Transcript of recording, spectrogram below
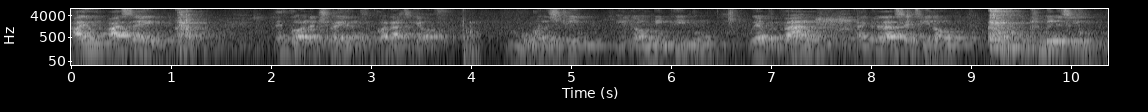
I, I say they've got on a train and forgotten how to get off. We walk on the street, we go and meet people, we have a van, and because I say to you, you know, the community,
